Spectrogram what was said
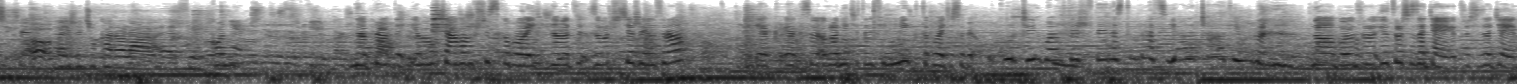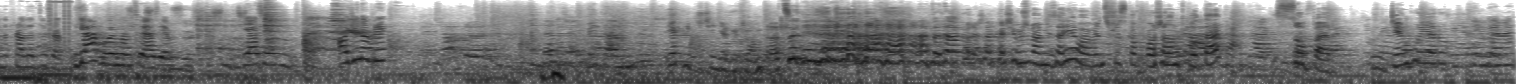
obejrzeć u Karola e, film. Koniecznie. Naprawdę, ja bym chciała Wam wszystko powiedzieć. Nawet zobaczycie, że jutro, jak, jak sobie oglądacie ten filmik, to powiecie sobie, o kurczę, ja byłam też w tej restauracji, ale czad i w ogóle. No, bo jutro, jutro się zadzieje, jutro się zadzieje, naprawdę dużo. Ja powiem Wam, co ja zjem. Ja zjem... O, dzień dobry. Jak widzicie, nie rzuciłam pracy. Koleżanka się już wami zajęła, więc wszystko w porządku, tak? Super. Dziękuję również. Dziękujemy.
